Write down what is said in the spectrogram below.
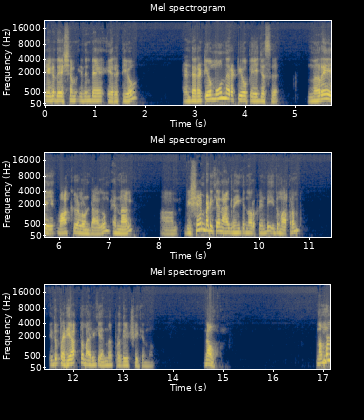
ഏകദേശം ഇതിന്റെ ഇരട്ടിയോ രണ്ടിരട്ടിയോ മൂന്നിരട്ടിയോ പേജസ് നിറയെ വാക്കുകൾ ഉണ്ടാകും. എന്നാൽ വിഷയം പഠിക്കാൻ ആഗ്രഹിക്കുന്നവർക്ക് വേണ്ടി ഇത് മാത്രം ഇത് പര്യാപ്തമായിരിക്കും എന്ന് പ്രതീക്ഷിക്കുന്നു. നൗ നമ്മൾ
